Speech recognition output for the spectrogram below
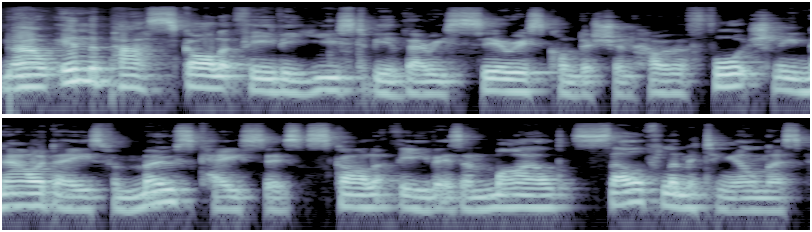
Now, in the past, scarlet fever used to be a very serious condition. However, fortunately, nowadays, for most cases, scarlet fever is a mild, self limiting illness,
